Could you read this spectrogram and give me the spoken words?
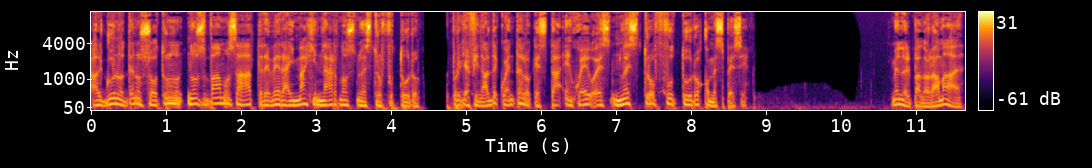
algunos de nosotros nos vamos a atrever a imaginarnos nuestro futuro, porque al final de cuentas lo que está en juego es nuestro futuro como especie. Bueno, el panorama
